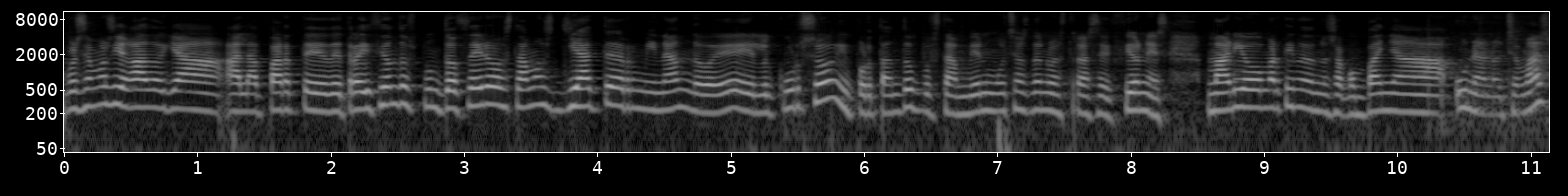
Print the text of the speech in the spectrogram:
pues hemos llegado ya a la parte de Tradición 2.0, estamos ya terminando ¿eh? el curso y por tanto pues también muchas de nuestras secciones. Mario Martínez nos acompaña una noche más,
